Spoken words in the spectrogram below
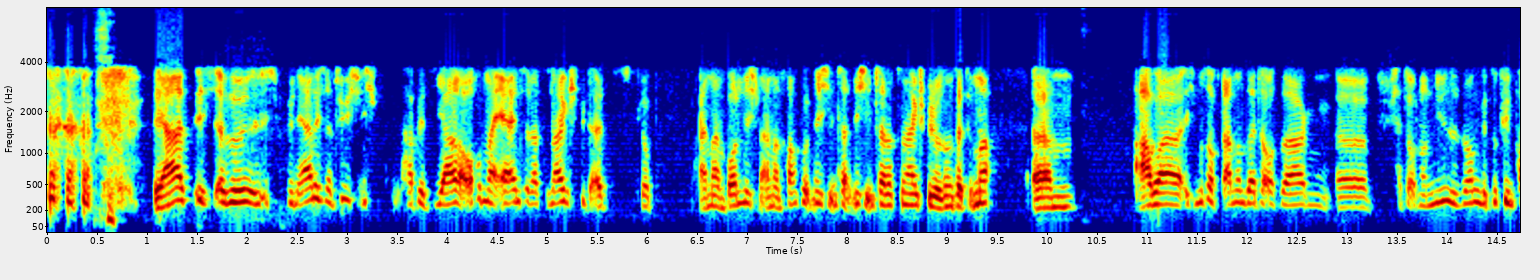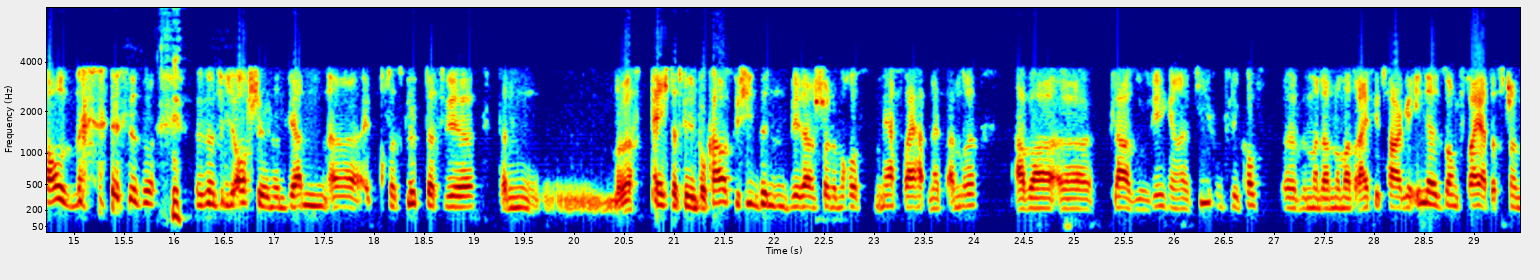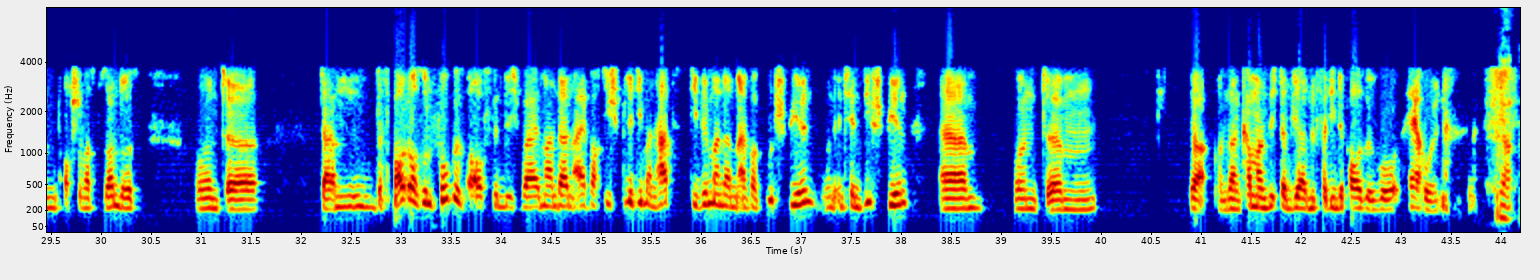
ja, ich, also ich bin ehrlich, natürlich, ich habe jetzt Jahre auch immer eher international gespielt als, ich glaube, einmal in Bonn nicht und einmal in Frankfurt nicht, nicht international gespielt, oder sonst halt immer. Ähm, aber ich muss auf der anderen Seite auch sagen, äh, ich hatte auch noch nie eine Saison mit so vielen Pausen. das, ist so, das ist natürlich auch schön. Und wir hatten äh, auch das Glück, dass wir dann, oder das Pech, dass wir den Pokal ausgeschieden sind und wir dann schon eine Woche mehr frei hatten als andere. Aber äh, klar, so regenerativ und für den Kopf, äh, wenn man dann nochmal drei, vier Tage in der Saison frei hat, das ist schon auch schon was Besonderes. Und äh, dann, das baut auch so einen Fokus auf, finde ich, weil man dann einfach die Spiele, die man hat, die will man dann einfach gut spielen und intensiv spielen. Ähm, und ähm, ja, und dann kann man sich dann wieder eine verdiente Pause irgendwo herholen. Ja.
